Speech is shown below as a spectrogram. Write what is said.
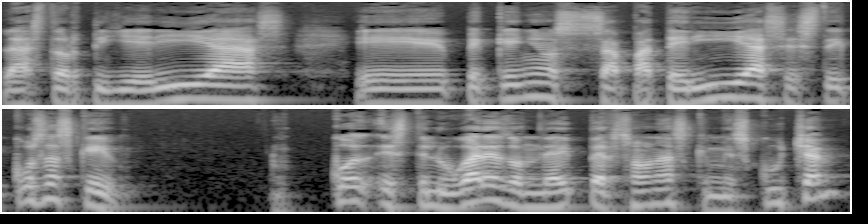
las tortillerías, eh, pequeños zapaterías, este, cosas que este, lugares donde hay personas que me escuchan,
